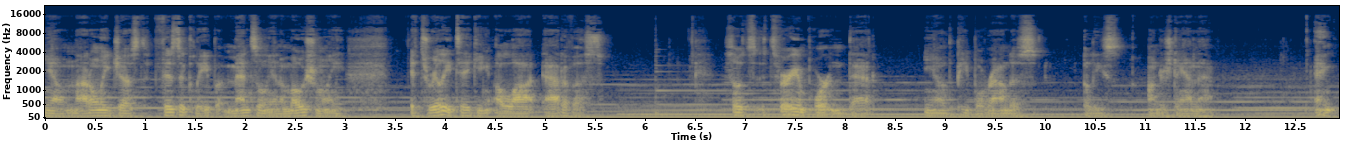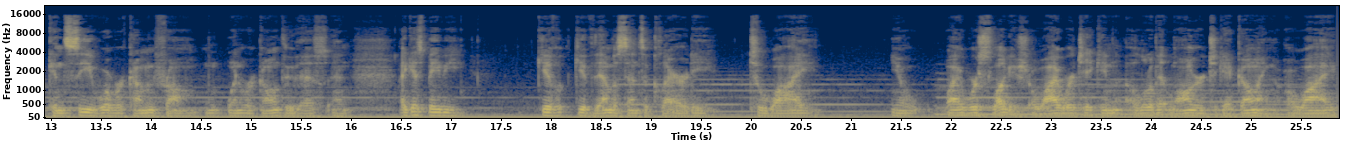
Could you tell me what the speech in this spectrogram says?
you know, not only just physically, but mentally and emotionally. It's really taking a lot out of us. So it's, it's very important that, you know, the people around us at least understand that and can see where we're coming from when we're going through this. And I guess maybe give, give them a sense of clarity to why, you know, why we're sluggish or why we're taking a little bit longer to get going or why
